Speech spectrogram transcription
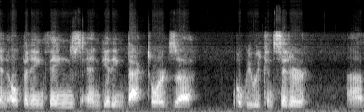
and opening things and getting back towards uh, what we would consider um,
